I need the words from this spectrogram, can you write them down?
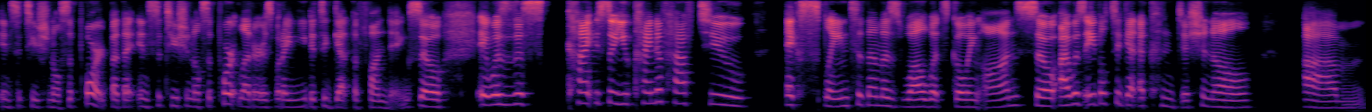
institutional support, but that institutional support letter is what I needed to get the funding. So it was this kind so you kind of have to explain to them as well what's going on. So i was able to get a conditional um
